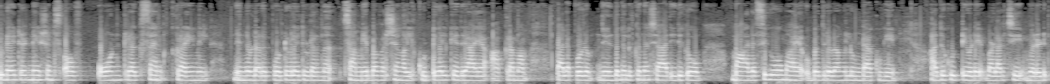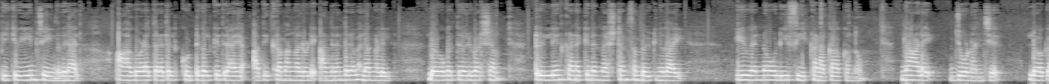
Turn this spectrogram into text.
United nations of on drugs and ക്രൈമിൽ നിന്നുള്ള റിപ്പോർട്ടുകളെ തുടർന്ന് സമീപ വർഷങ്ങളിൽ കുട്ടികൾക്കെതിരായ അക്രമം പലപ്പോഴും നീണ്ടു നിൽക്കുന്ന ശാരീരികവും മാനസികവുമായ ഉപദ്രവങ്ങൾ ഉണ്ടാക്കുകയും അത് കുട്ടിയുടെ വളർച്ചയെ മുരടിപ്പിക്കുകയും ചെയ്യുന്നതിനാൽ ആഗോളതലത്തിൽ കുട്ടികൾക്കെതിരായ അതിക്രമങ്ങളുടെ അനന്തര ഫലങ്ങളിൽ ലോകത്തിന് ഒരു വർഷം ട്രില്യൺ കണക്കിന് നഷ്ടം സംഭവിക്കുന്നതായി U N O D C കണക്കാക്കുന്നു. നാളെ ജൂൺ അഞ്ച് ലോക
